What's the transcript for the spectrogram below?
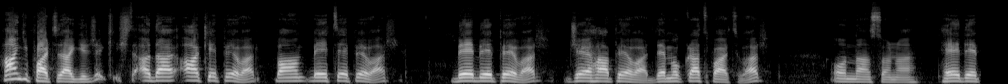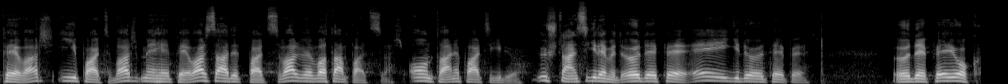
Hangi partiler girecek? İşte aday AKP var, BTP var, BBP var, CHP var, Demokrat Parti var. Ondan sonra HDP var, İyi Parti var, MHP var, Saadet Partisi var ve Vatan Partisi var. 10 tane parti giriyor. 3 tanesi giremedi. ÖDP, ey gidi ÖDP. ÖDP yok.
